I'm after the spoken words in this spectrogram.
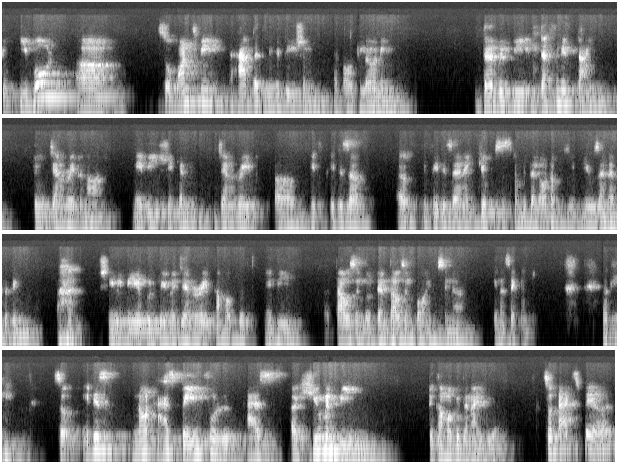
to evolve, uh, so once we have that limitation about learning, there will be definite time to generate an art maybe she can generate uh, if it is a uh, if it is an equipped system with a lot of GPUs and everything, she will be able to you know generate come up with maybe thousand or ten thousand points in a in a second. okay, so it is not as painful as a human being to come up with an idea. So that's where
